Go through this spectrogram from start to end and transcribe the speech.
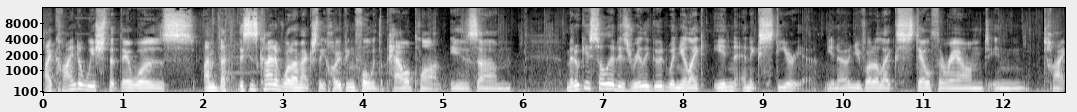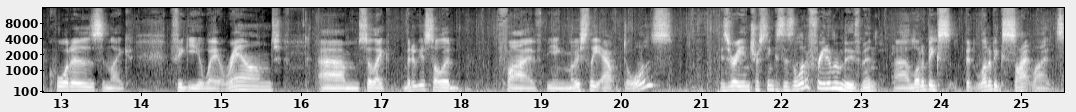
I kind of wish that there was. I'm that. This is kind of what I'm actually hoping for with the power plant. Is um, Metal Gear Solid is really good when you're like in an exterior, you know, and you've got to like stealth around in tight quarters and like figure your way around. Um, so like Metal Gear Solid Five being mostly outdoors is very interesting because there's a lot of freedom of movement, uh, a lot of big, a lot of big sight lines.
